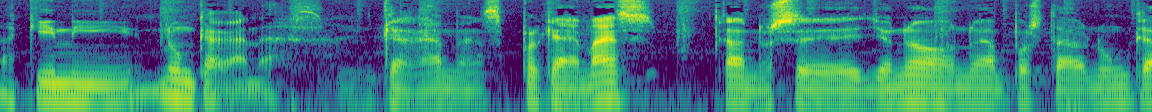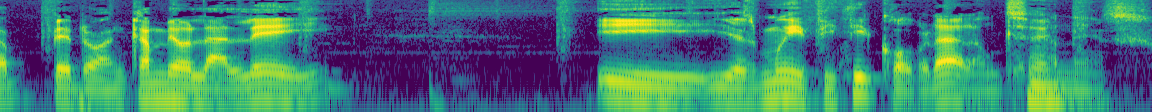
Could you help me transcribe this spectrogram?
aquí ni nunca ganas. Nunca ganas. Porque además, claro, no sé, yo no, no he apostado nunca, pero han cambiado la ley y, y es muy difícil cobrar aunque Sí. ganes.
